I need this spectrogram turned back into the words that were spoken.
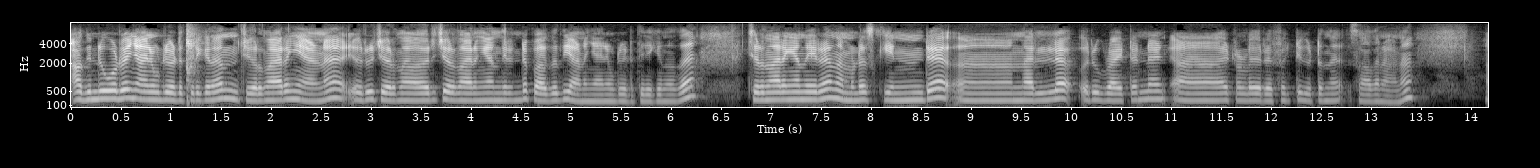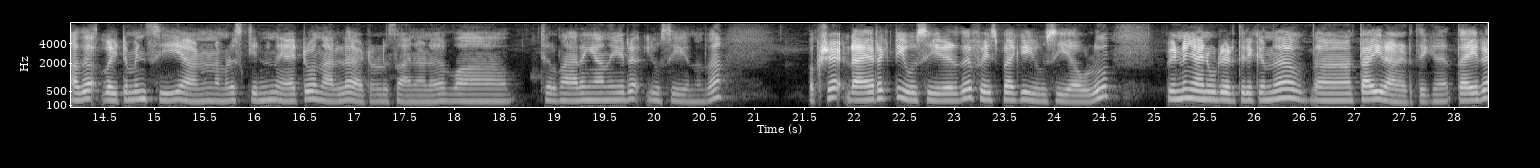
അതിന്റെ കൂടെ ഞാനിവിടെ എടുത്തിരിക്കുന്നത് ചെറുനാരങ്ങയാണ്. ഒരു ചെറുനാ ഒരു ചെറുനാരങ്ങ നീരിന്റെ പകുതിയാണ് ഞാനിവിടെ എടുത്തിരിക്കുന്നത്. ചെറുനാരങ്ങ നീര് നമ്മുടെ സ്കിന്നിന്റെ നല്ല ഒരു ബ്രൈറ്റൻ ആയിട്ടുള്ള ഒരു എഫക്റ്റ് കിട്ടുന്ന സാധനമാണ്. അത് വൈറ്റമിൻ സി ആണ്. നമ്മുടെ സ്കിന്നിന് ഏറ്റവും നല്ലതായിട്ടുള്ള സാധനമാണ്. ചെറുനാരങ്ങ നീര് യൂസ് ചെയ്യുന്നത്. പക്ഷേ ഡയറക്റ്റ് യൂസ് ചെയ്യരുത്. ഫേസ് പാക്ക് യൂസ് ചെയ്യാവുള്ളൂ. പിന്നെ ഞാനിവിടെ എടുത്തിരിക്കുന്നത് തൈരാണ് എടുത്തിരിക്കുന്നത്. തൈര്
